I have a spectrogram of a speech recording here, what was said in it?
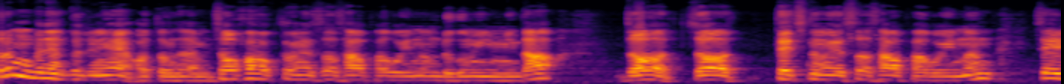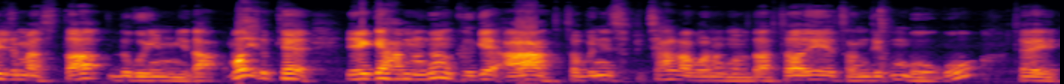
그러면 그냥 그 중에 어떤 사람이 저 화곡동에서 사업하고 있는 누구입니다. 저, 저 대치동에서 사업하고 있는 세일즈 마스터 누구입니다. 뭐 이렇게 얘기하면 은 그게 아, 저분이 스피치 하려고 하는 겁니다. 저희 전직은 뭐고, 저희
